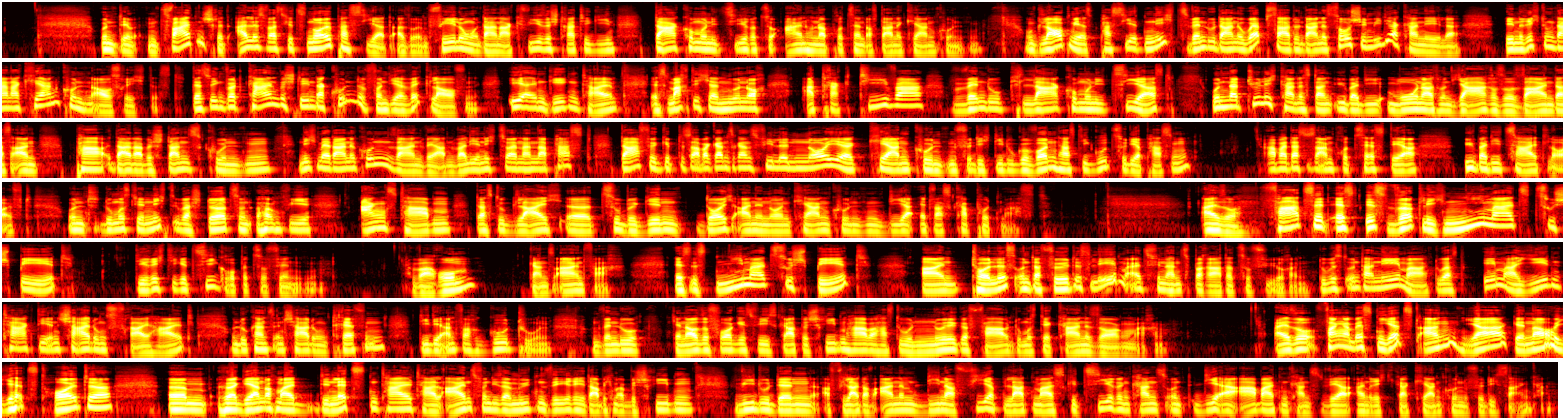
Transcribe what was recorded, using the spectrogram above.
Und im zweiten Schritt, alles, was jetzt neu passiert, also Empfehlungen und deine Akquisestrategien, da kommuniziere zu 100 Prozent auf deine Kernkunden. Und glaub mir, es passiert nichts, wenn du deine Website und deine Social-Media-Kanäle in Richtung deiner Kernkunden ausrichtest. Deswegen wird kein bestehender Kunde von dir weglaufen. Eher im Gegenteil, es macht dich ja nur noch attraktiver, wenn du klar kommunizierst. Und natürlich kann es dann über die Monate und Jahre so sein, dass ein paar deiner Bestandskunden nicht mehr deine Kunden sein werden, weil ihr nicht zueinander passt. Dafür gibt es aber ganz, ganz viele neue Kernkunden für dich, die du gewonnen hast, die gut zu dir passen. Aber das ist ein Prozess, der über die Zeit läuft. Und du musst hier nichts überstürzen und irgendwie Angst haben, dass du gleich äh, zu Beginn durch einen neuen Kernkunden dir etwas kaputt machst. Also, Fazit, es ist wirklich niemals zu spät, die richtige Zielgruppe zu finden. Warum? Ganz einfach. Es ist niemals zu spät, ein tolles und erfülltes Leben als Finanzberater zu führen. Du bist Unternehmer, du hast immer jeden Tag die Entscheidungsfreiheit und du kannst Entscheidungen treffen, die dir einfach gut tun. Und wenn du genauso vorgehst, wie ich es gerade beschrieben habe, hast du null Gefahr und du musst dir keine Sorgen machen. Also fang am besten jetzt an, ja, genau jetzt, heute. Ähm, hör gern nochmal den letzten Teil, Teil 1 von dieser Mythenserie. Da habe ich mal beschrieben, wie du denn vielleicht auf einem DIN A4-Blatt mal skizzieren kannst und dir erarbeiten kannst, wer ein richtiger Kernkunde für dich sein kann.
